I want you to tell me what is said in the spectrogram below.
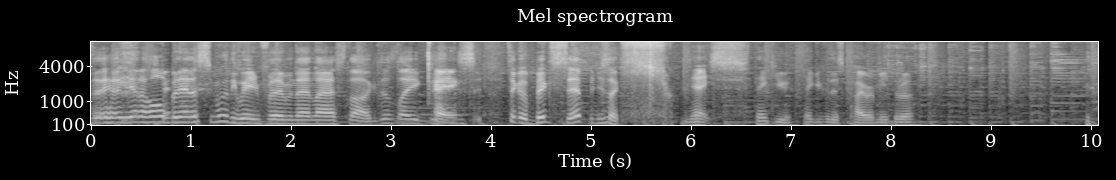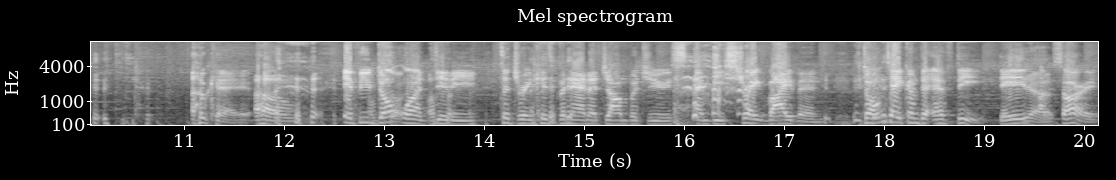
He had a whole banana smoothie waiting for them in that last stock. Just like, just, Hey. just took a big sip and just like, nice. Thank you. Thank you for this Pyramithra. Okay. Um, if you don't want Diddy to drink his banana jamba juice and be straight vibing, don't take him to FD. Dave, Yeah. I'm sorry.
